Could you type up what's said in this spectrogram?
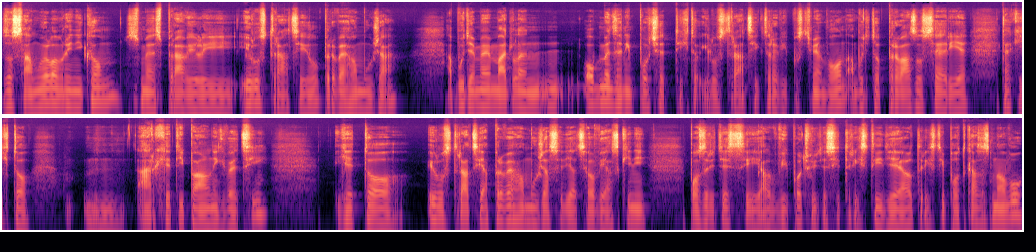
So Samuelom Rinikom sme spravili ilustráciu prvého muža a budeme mať len obmedzený počet týchto ilustrácií, ktoré vypustíme von a bude to prvá zo série takýchto mm, archetypálnych vecí. Je to ilustrácia prvého muža sediaceho v jaskyni. Pozrite si alebo vypočujte si 300 diel, 300 podcast znovu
